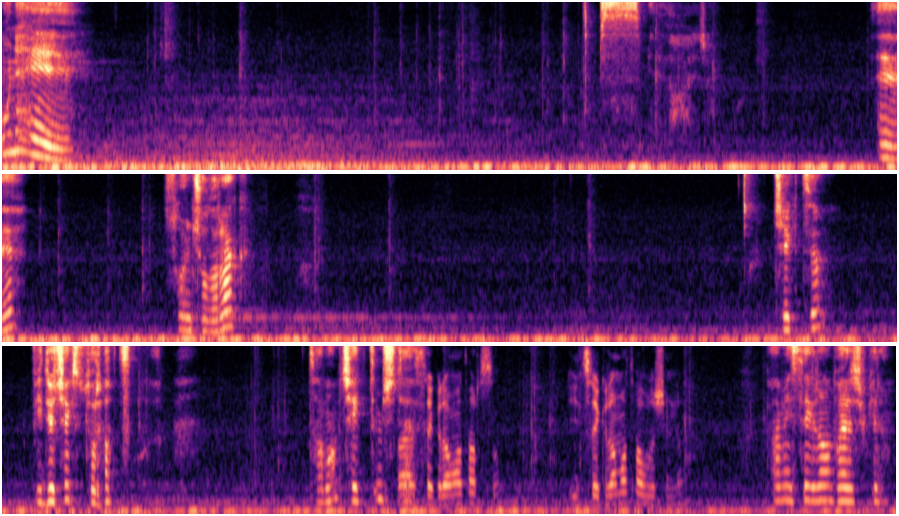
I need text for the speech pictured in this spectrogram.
O ne? Bismillahirrahmanirrahim. Ee, sonuç olarak çektim. Video çek story at. tamam çektim Sen işte. Instagram atarsın. Instagram at abla şimdi. Ben Instagram'a paylaşıp geliyorum.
